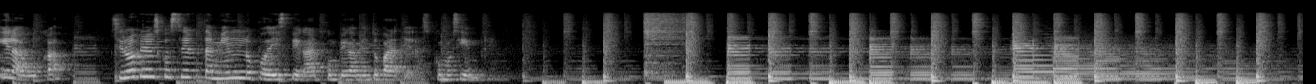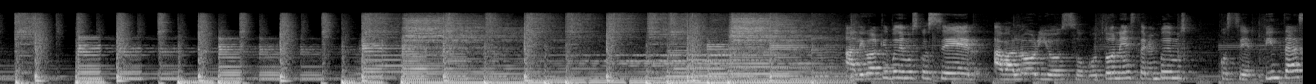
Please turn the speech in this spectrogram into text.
y la aguja. Si no lo queréis coser también lo podéis pegar con pegamento para telas, como siempre. Coser avalorios o botones, también podemos coser cintas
